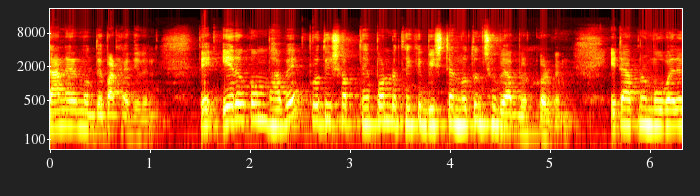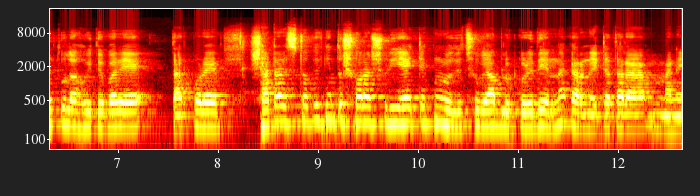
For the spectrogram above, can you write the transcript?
ডানের মধ্যে পাঠিয়ে দেবেন। তো এরকমভাবে প্রতি সপ্তাহে পনেরো থেকে বিশটা নতুন ছবি আপলোড করবেন। এটা আপনার মোবাইলে তোলা হইতে পারে তারপরে শাটার স্টকে কিন্তু সরাসরি এই টেকনোলজির ছবি আপলোড করে দেন না, কারণ এটা তারা মানে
